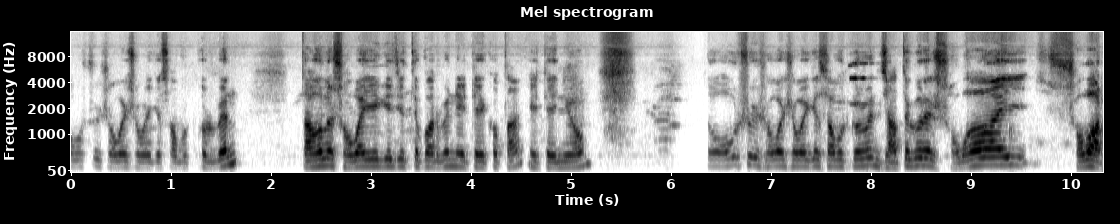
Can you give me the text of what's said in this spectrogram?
অবশ্যই সবাই সবাইকে সাপোর্ট করবেন, তাহলে সবাই এগিয়ে যেতে পারবেন, এটাই কথা, এটাই নিয়ম। তো অবশ্যই সবাই সবাইকে সাপোর্ট করবেন, যাতে করে সবাই, সবার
